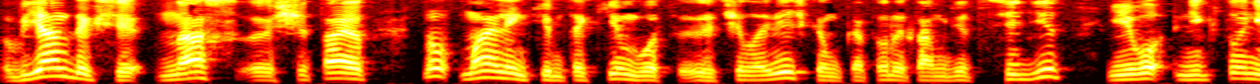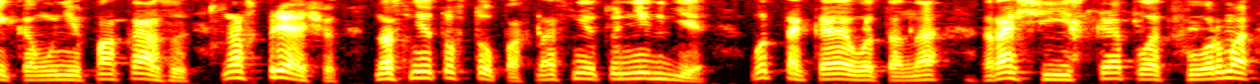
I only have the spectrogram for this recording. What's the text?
в Яндексе нас э, считают ну, маленьким таким вот э, человечком, который там где-то сидит, и его никто никому не показывает. Нас прячут, нас нету в топах, нас нету нигде. Вот такая вот она российская платформа,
